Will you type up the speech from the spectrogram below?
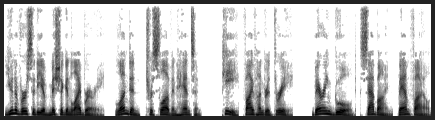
University of Michigan Library. London, Truslove and Hanson p. 503. Baring Gould, Sabine, Bampfylde,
